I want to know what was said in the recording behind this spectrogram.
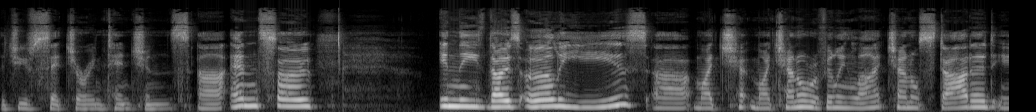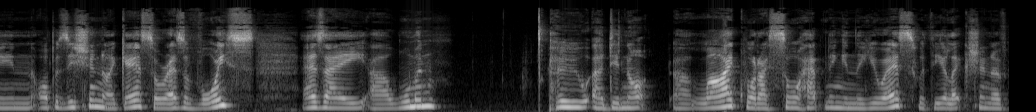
that you've set your intentions. Uh, and so, in these those early years, uh, my my channel, Revealing Light channel, started in opposition, I guess, or as a voice, as a uh, woman who uh, did not uh, like what I saw happening in the US with the election of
